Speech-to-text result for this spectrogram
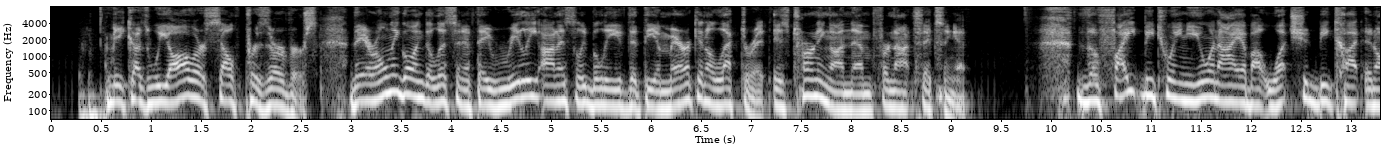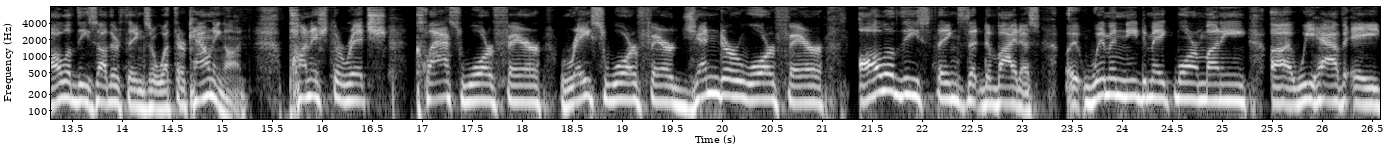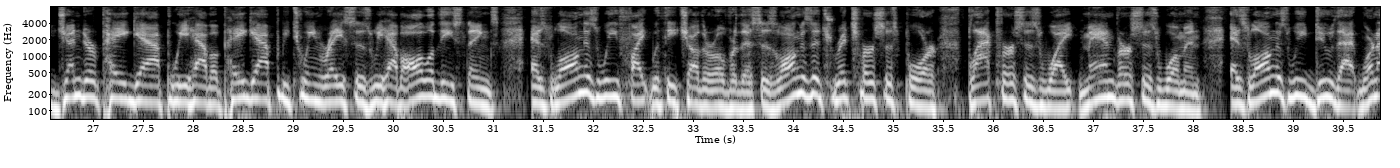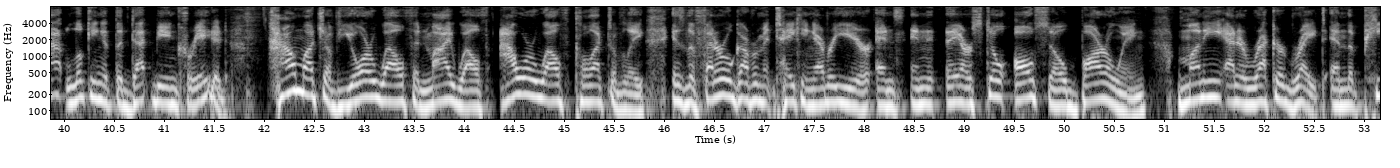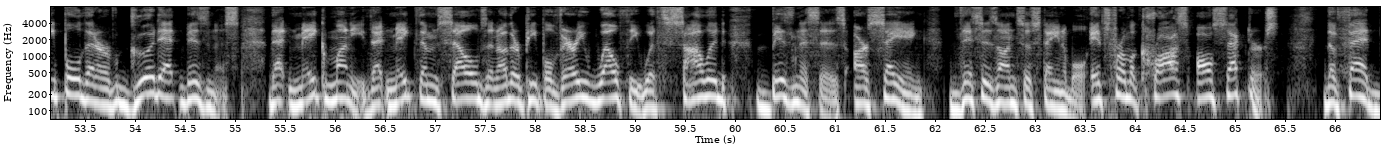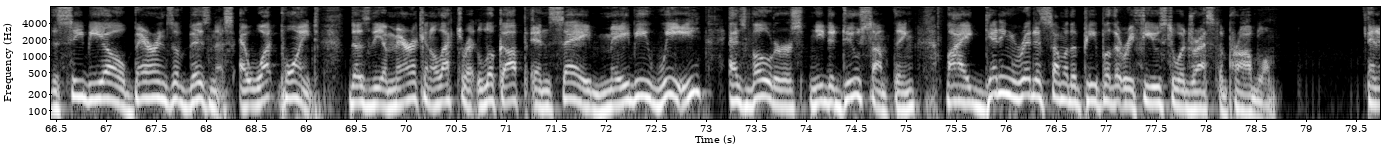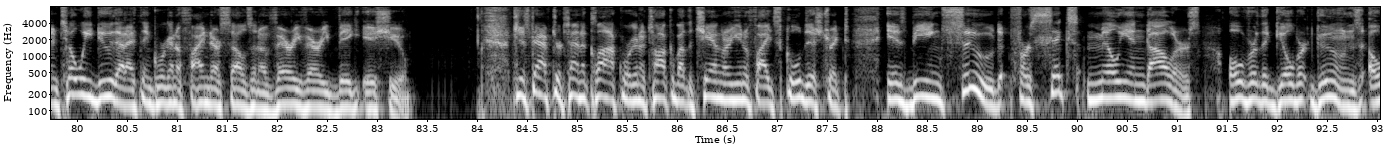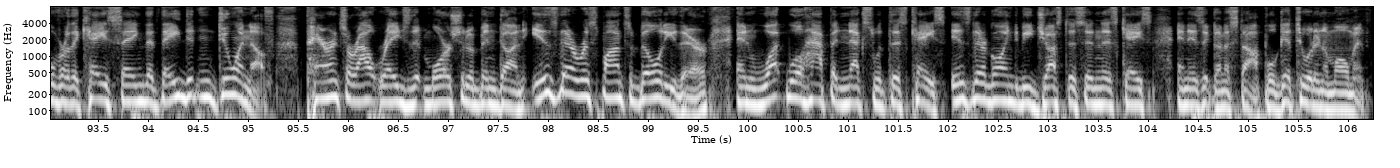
because we all are self preservers. They are only going to listen if they really honestly believe that the American electorate is turning on them for not fixing it. The fight between you and I about what should be cut and all of these other things are what they're counting on. Punish the rich, class warfare, race warfare, gender warfare, all of these things that divide us. Uh, women need to make more money. Uh, we have a gender pay gap. We have a pay gap between races. We have all of these things. As long as we fight with each other over this, as long as it's rich versus poor, black versus white, man versus woman, as long as we do that, we're not looking at the debt being created. How much of your wealth and my wealth, our wealth collectively, is the federal government taking every year? And, and they are still also borrowing money at a record rate. And the people that are good at business, that make money, that make themselves and other people very wealthy with solid businesses, are saying this is unsustainable. It's from across all sectors. The Fed, the CBO, barons of business. At what point the American electorate look up and say, maybe we as voters need to do something by getting rid of some of the people that refuse to address the problem. And until we do that, I think we're going to find ourselves in a very, very big issue. Just after 10 o'clock, we're going to talk about the Chandler Unified School District is being sued for $6 million over the Gilbert Goons over the case, saying that they didn't do enough. Parents are outraged that more should have been done. Is there responsibility there? And what will happen next with this case? Is there going to be justice in this case? And is it going to stop? We'll get to it in a moment.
